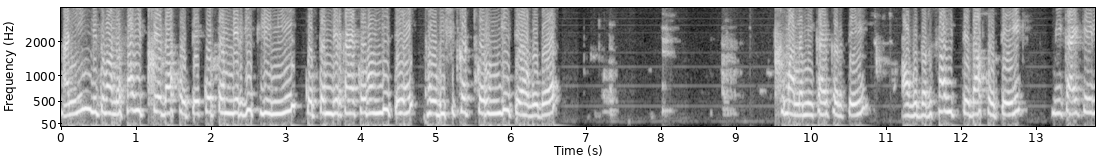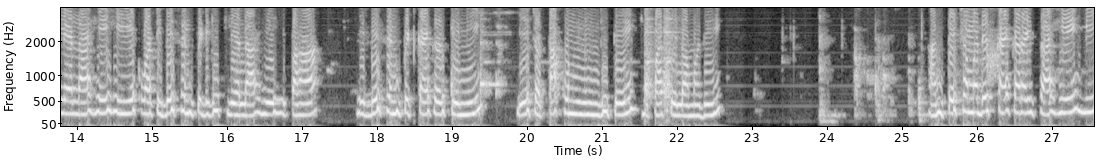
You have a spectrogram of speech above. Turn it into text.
आणि मी तुम्हाला साहित्य दाखवते. कोथंबीर घेतली मी. कोथंबीर काय करून घेते? थोडीशी कट करून घेते अगोदर. तुम्हाला मी काय करते? अगोदर साहित्य दाखवते. मी काय केलेलं आहे? हे एक वाटी बेसन पीठ घेतलेलं आहे. हे पहा. हे बेसन पीठ काय करते मी? याच्यात टाकून घेते पातेलामध्ये आणि त्याच्यामध्येच काय करायचं आहे मी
